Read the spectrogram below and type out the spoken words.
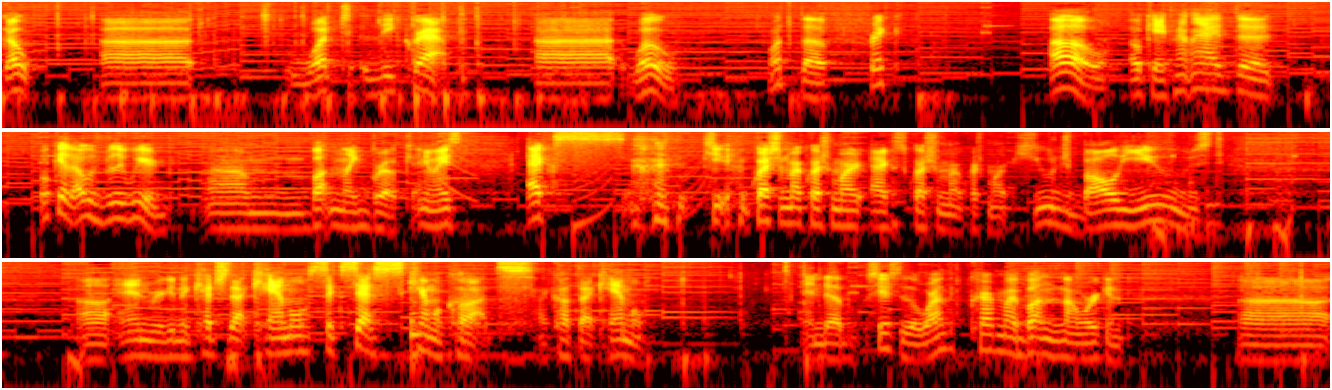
Go. Uh, what the crap? Uh, whoa. What the frick? Oh, okay, apparently I have to... Okay, that was really weird. Um, button, like, broke. Anyways, X... question mark, question mark, X, question mark, question mark. Huge ball used. Uh, and we're gonna catch that camel. Success! Camel caught. I caught that camel. And, uh, seriously though, why the crap my button's not working? Uh,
